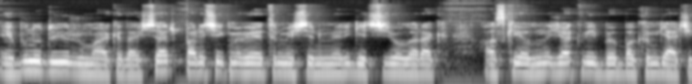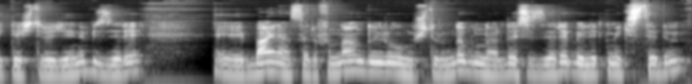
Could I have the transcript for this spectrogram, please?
e, bunu duyururum arkadaşlar. Para çekme ve yatırım işlemleri geçici olarak askıya alınacak ve bakım gerçekleştireceğini bizlere e, Binance tarafından duyurulmuş durumda. Bunları da sizlere belirtmek istedim.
